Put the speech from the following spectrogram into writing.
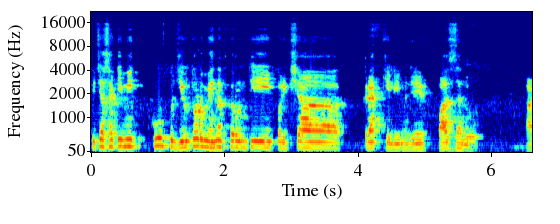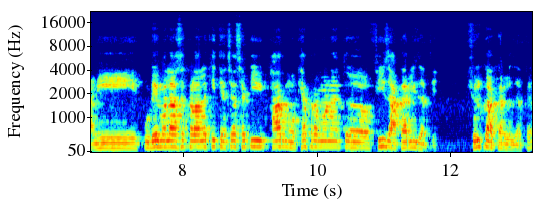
तिच्यासाठी मी खूप जीवतोड मेहनत करून ती परीक्षा क्रॅक केली म्हणजे पास झालो. आणि पुढे मला असं कळालं, की त्याच्यासाठी फार मोठ्या प्रमाणात फीज आकारली जाते. शुल्क आकारलं जातं.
